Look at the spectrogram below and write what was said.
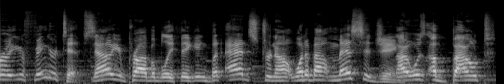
more at your fingertips. Now you're probably thinking, but Astronaut, what about messaging? I was about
